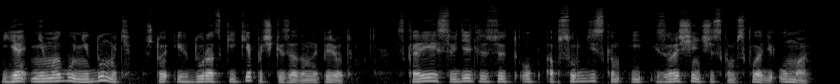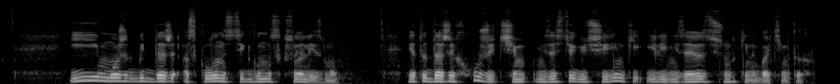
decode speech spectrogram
я не могу не думать, что их дурацкие кепочки задом наперед – скорее свидетельствует об абсурдистском и извращенческом складе ума и, может быть, даже о склонности к гомосексуализму. Это даже хуже, чем не застегивать ширинки или не завязывать шнурки на ботинках.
